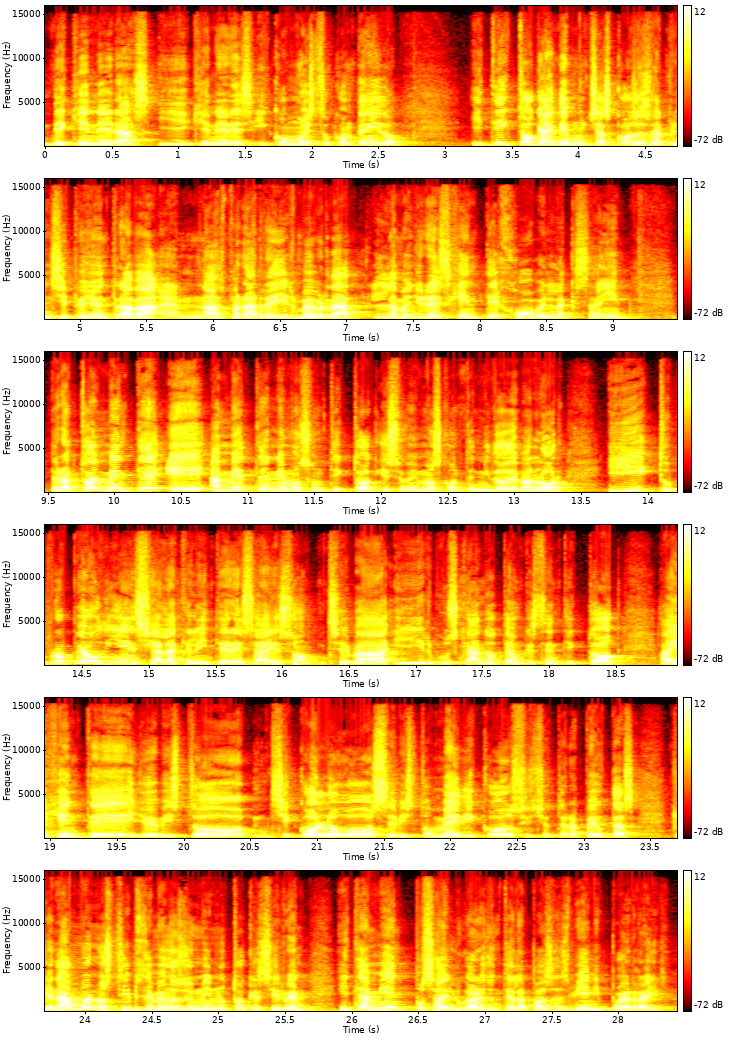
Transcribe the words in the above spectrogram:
de quién eras y quién eres y cómo es tu contenido. Y TikTok hay de muchas cosas. Al principio yo entraba eh, nada más para reírme, ¿verdad? La mayoría es gente joven la que está ahí. Pero actualmente, eh, Met tenemos un TikTok y subimos contenido de valor y tu propia audiencia, a la que le interesa eso, se va a ir buscándote, aunque esté en TikTok. Hay gente, yo he visto psicólogos, he visto médicos, fisioterapeutas, que dan buenos tips de menos de un minuto que sirven y también pues hay lugares donde te la pasas bien y puedes reír.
